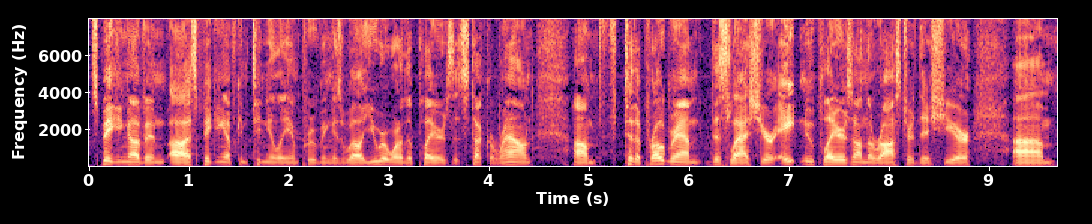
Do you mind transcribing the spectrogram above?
Speaking of him, uh, speaking of continually improving as well, you were one of the players that stuck around um, to the program this last year. Eight new players on the roster this year. Um,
